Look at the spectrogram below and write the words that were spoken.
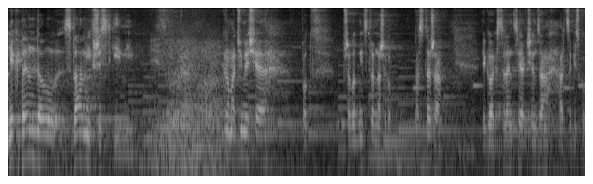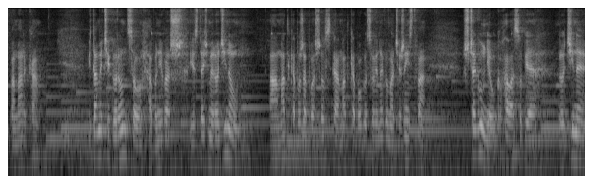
niech będą z Wami wszystkimi. Gromadzimy się pod przewodnictwem naszego pasterza, Jego Ekscelencja księdza arcybiskupa Marka. Witamy Cię gorąco, a ponieważ jesteśmy rodziną, a Matka Boża Płaszowska, Matka Błogosławionego Macierzyństwa, szczególnie ukochała sobie rodziny,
